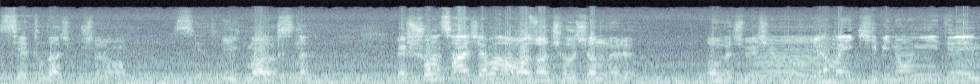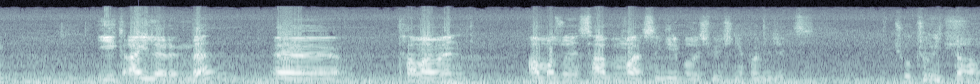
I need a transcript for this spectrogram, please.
Seattle'da açmışlar o ilk mağazasını. Ve şu an sadece ama Amazon çalışanları alışveriş Hmm. yapabiliyor. Ama 2017'nin ilk aylarında e, tamamen Amazon hesabın varsa girip alışverişini yapabileceksin. Çok, Çok iddialı.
